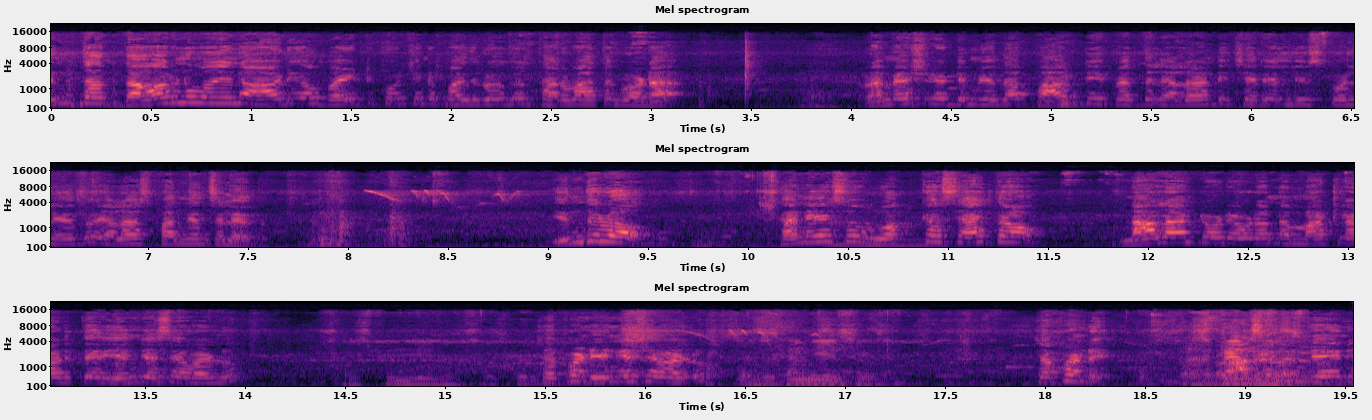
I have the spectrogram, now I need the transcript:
ఇంత దారుణమైన ఆడియో బయటకు వచ్చిన పది రోజుల తర్వాత కూడా రమేష్ రెడ్డి మీద పార్టీ పెద్దలు ఎలాంటి చర్యలు తీసుకోలేదు ఎలా స్పందించలేదు. ఇందులో కనీసం ఒక్క శాతం నాలాంటి వాడు ఎవడన్నా మాట్లాడితే ఏం చేసేవాళ్ళు? చెప్పండి ఏం చేసేవాళ్ళు? చెప్పండి. అసలు నేను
